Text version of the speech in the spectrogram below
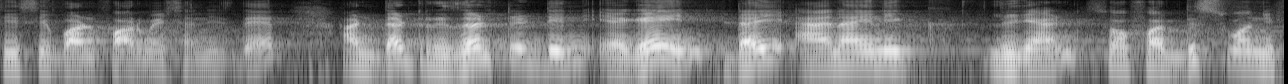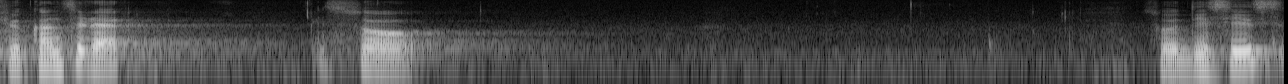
CC bond formation is there and that resulted in again dianionic ligand. So, for this one if you consider so So, this is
